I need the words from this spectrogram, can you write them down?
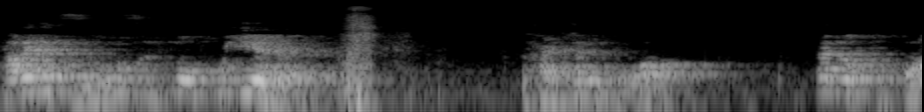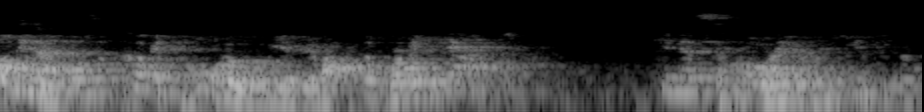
他那个子公司做物业的，海生活，但是房地产公司特别痛恨物业，对吧？这活没价值，天天伺候人有什么意思呢？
